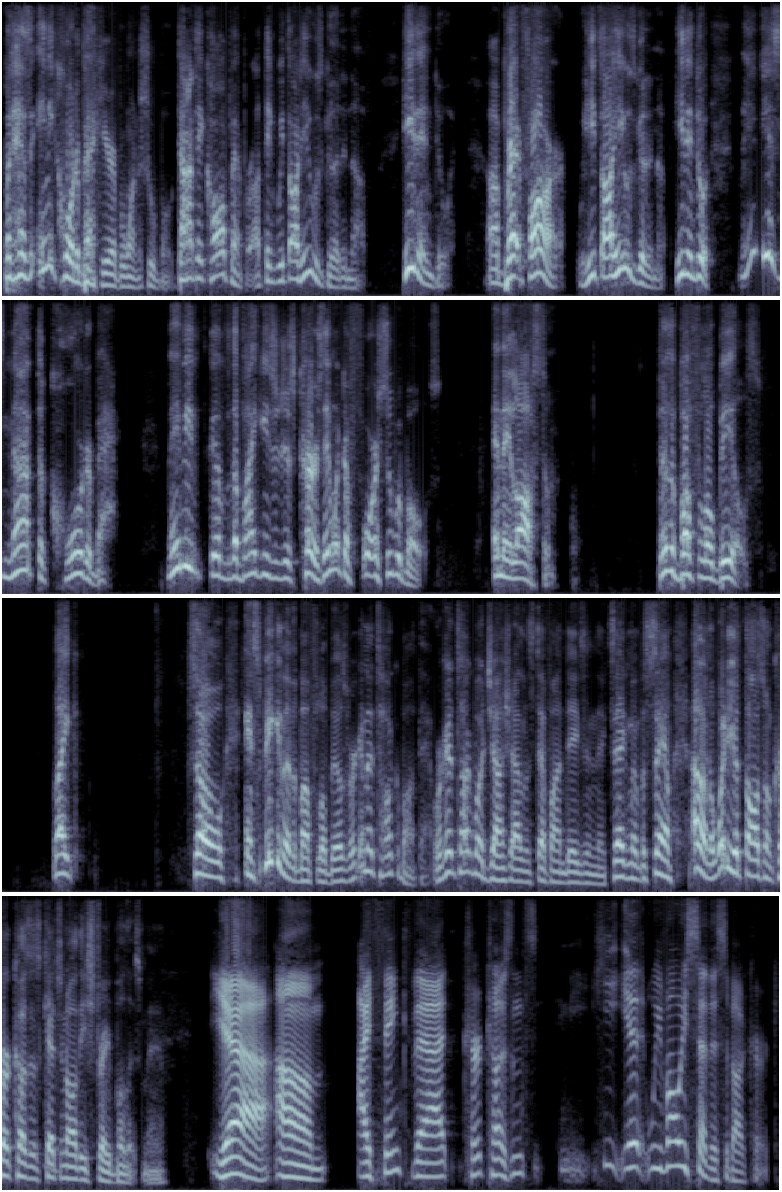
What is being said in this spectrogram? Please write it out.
But has any quarterback here ever won a Super Bowl? Dante Culpepper. I think we thought he was good enough. He didn't do it. Uh, Brett Favre. He thought he was good enough. He didn't do it. Maybe it's not the quarterback. Maybe the Vikings are just cursed. They went to four Super Bowls and they lost them. They're the Buffalo Bills. Like, so, and speaking of the Buffalo Bills, we're going to talk about that. We're going to talk about Josh Allen, Stefon Diggs in the next segment. But Sam, I don't know. What are your thoughts on Kirk Cousins catching all these straight bullets, man? Yeah, um, I think that Kirk Cousins. He, it, we've always said this about Kirk.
